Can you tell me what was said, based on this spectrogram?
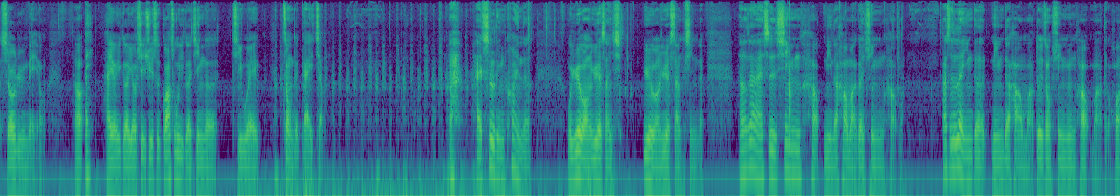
收率没有。然后哎还有一个游戏区是刮出一个金额即为中的该奖。啊，还是零块呢！我越玩越伤心，越玩越伤心了。然后再来是幸运号，你的号码跟幸运号码，它是任一个您的号码对中幸运号码的话，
